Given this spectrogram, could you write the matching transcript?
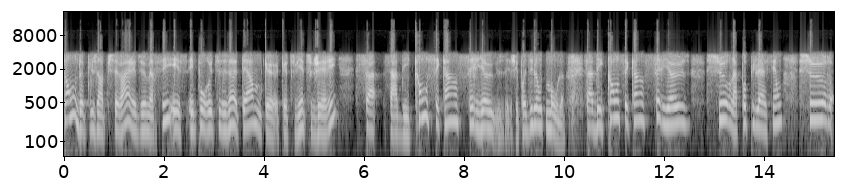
sont de plus en plus sévères et Dieu merci et, et pour utiliser un terme que, que tu viens de suggérer ça ça a des conséquences sérieuses. J'ai pas dit l'autre mot là. Ça a des conséquences sérieuses sur la population, sur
